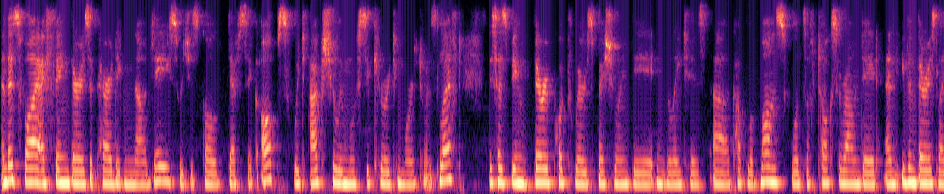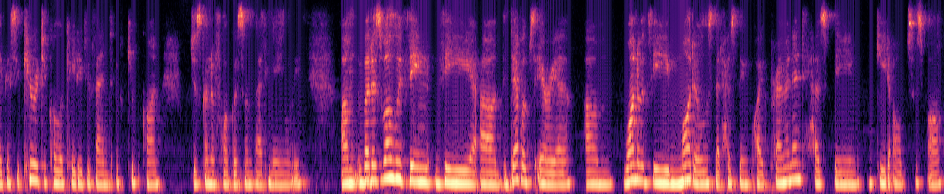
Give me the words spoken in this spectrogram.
And that's why I think there is a paradigm nowadays, which is called DevSecOps, which actually moves security more towards left. This has been very popular, especially in the in the latest uh, couple of months, lots of talks around it. And even there is like a security collocated event of KubeCon, which is going to focus on that mainly. Um, but as well within the, uh, the DevOps area, um, one of the models that has been quite prominent has been GitOps as well,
